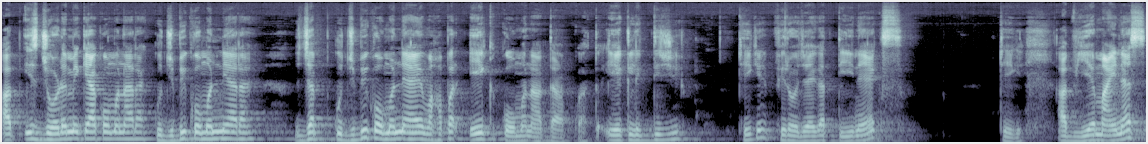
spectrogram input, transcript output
अब इस जोड़े में क्या कॉमन आ रहा है? कुछ भी कॉमन नहीं आ रहा है। जब कुछ भी कॉमन नहीं आए, वहाँ पर एक कॉमन आता है आपका तो एक लिख दीजिए, ठीक है? फिर हो जाएगा तीन एक्स ठीक है? अब ये माइनस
